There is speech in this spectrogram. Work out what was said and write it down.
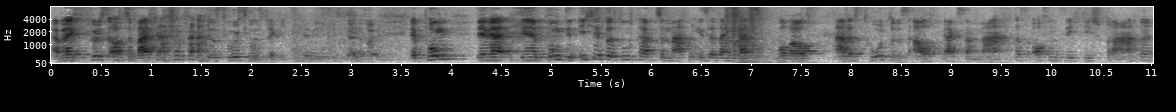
Aber vielleicht führt es auch zum Beispiel von Aristoteles wirklich. Also der Punkt, der, den Punkt, den ich hier versucht habe zu machen, ist ja sagen, das, worauf Aristoteles aufmerksam macht, dass offensichtlich Sprache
